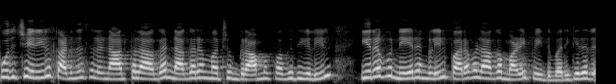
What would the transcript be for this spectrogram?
புதுச்சேரியில் கடந்த சில நாட்களாக நகரம் மற்றும் கிராம பகுதிகளில் இரவு நேரங்களில் பரவலாக மழை பெய்து வருகிறது.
